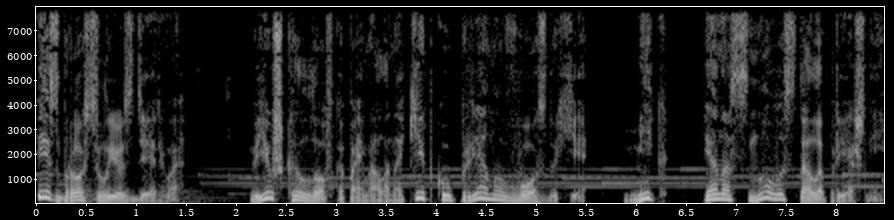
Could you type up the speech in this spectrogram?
и сбросил ее с дерева. Вьюшка ловко поймала накидку прямо в воздухе. Миг, и она снова стала прежней.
